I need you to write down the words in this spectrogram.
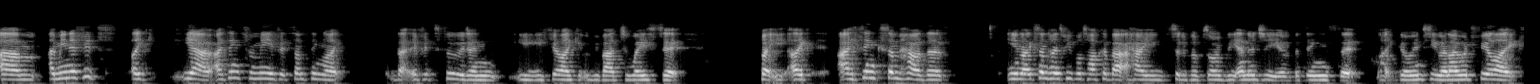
um, I mean, if it's like, yeah, I think for me, if it's something like that, if it's food and you, you feel like it would be bad to waste it, but like, I think somehow the, you know, like sometimes people talk about how you sort of absorb the energy of the things that like go into you, and I would feel like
